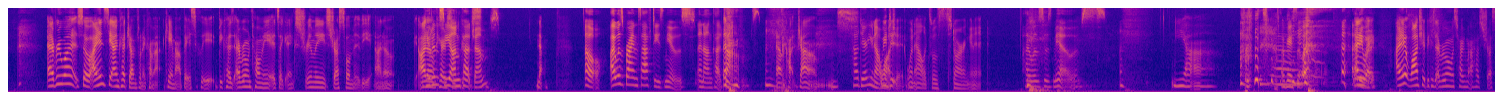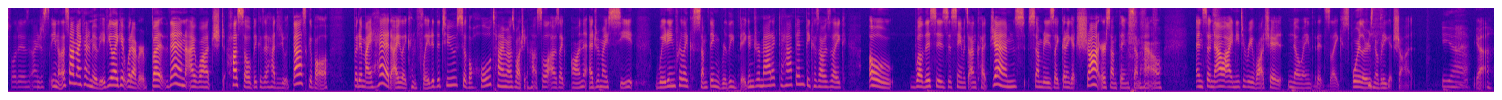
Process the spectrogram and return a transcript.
everyone, so I didn't see Uncut Gems when it come out, came out, basically, because everyone told me it's like an extremely stressful movie, and I don't. I you don't didn't see Uncut Gems? No, Oh, I was Brian Safdie's muse in Uncut Gems. Uncut Gems. How dare you not We watch did- it when Alex was starring in it? I was his muse. Yeah. Okay, so Anyway, I didn't watch it because everyone was talking about how stressful it is, and I just, you know, that's not my kind of movie. If you like it, whatever. But then I watched Hustle because it had to do with basketball. But in my head, I like conflated the two. So the whole time I was watching Hustle, I was like on the edge of my seat, waiting for like something really big and dramatic to happen because I was like, oh, well, this is the same as Uncut Gems. Somebody's like going to get shot or something somehow. And so now I need to rewatch it knowing that it's like spoilers, nobody gets shot. Yeah, yeah,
